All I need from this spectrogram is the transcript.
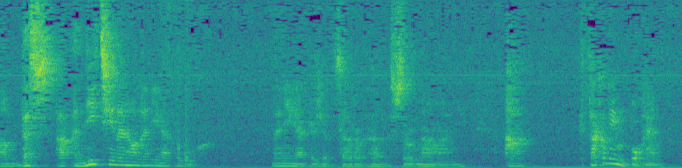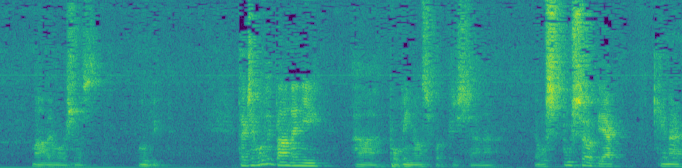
a, bez, a, a nic jiného není jako Bůh. Není nějaké že, srovnávání. A k takovým Bohem máme možnost mluvit. Takže modlitba není a, povinnost pro křesťana. Nebo způsob, jak jinak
